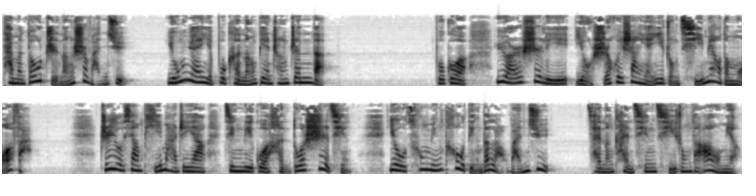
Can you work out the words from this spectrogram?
它们都只能是玩具，永远也不可能变成真的。不过，育儿室里有时会上演一种奇妙的魔法，只有像皮马这样经历过很多事情又聪明透顶的老玩具，才能看清其中的奥妙。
